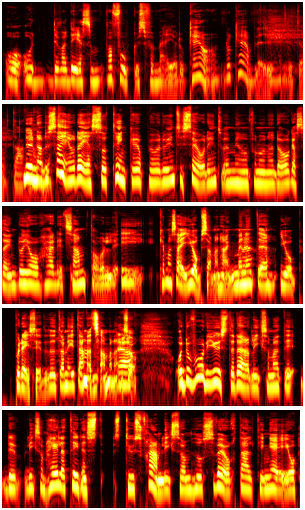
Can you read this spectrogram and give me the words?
Och, och, det var det som var fokus för mig och då kan jag, då kan jag bli lite åt andra Nu när du säger det så tänker jag på, det är inte så, det är inte mer än för några dagar sedan då jag hade ett samtal i, kan man säga jobbsammanhang, men ja. inte jobb på det sättet utan i ett annat sammanhang. Ja. Så. Och då var det just det där liksom att det, det liksom hela tiden togs fram liksom hur svårt allting är och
